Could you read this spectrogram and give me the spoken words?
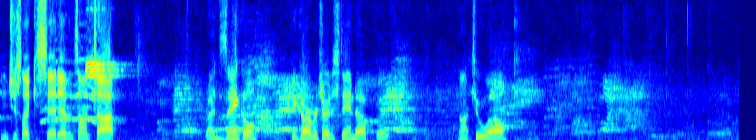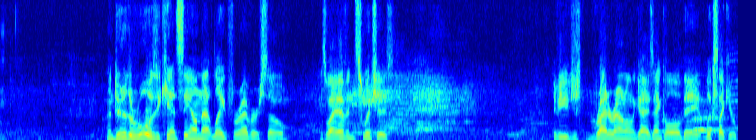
And just like you said, Evan's on top. Rides his ankle. Gig Harbor tried to stand up, but not too well. And due to the rules, you can't stay on that leg forever, so that's why Evan switches. If you just ride around on the guy's ankle all day, it looks like you're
